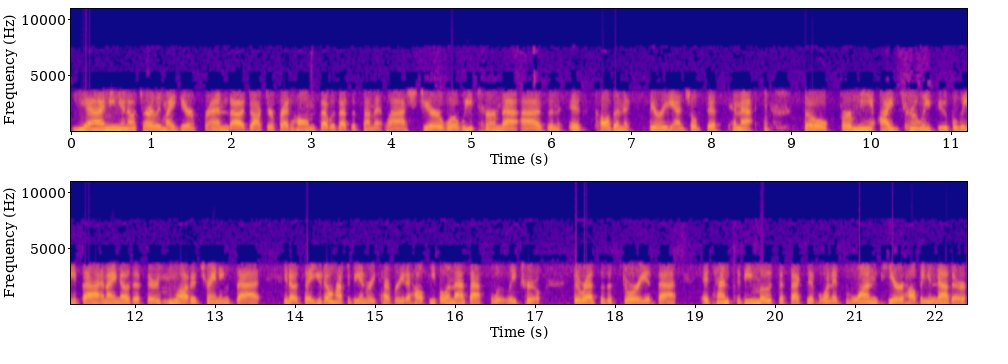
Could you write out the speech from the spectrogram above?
Yeah, I mean, you know, Charlie, my dear friend, uh, Dr. Fred Holmes, that was at the summit last year, what we term that as an, it's called an experiential disconnect. So for me, I truly do believe that, and I know that there's a lot of trainings that you know, say you don't have to be in recovery to help people, and that's absolutely true. The rest of the story is that it tends to be most effective when it's one peer helping another.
